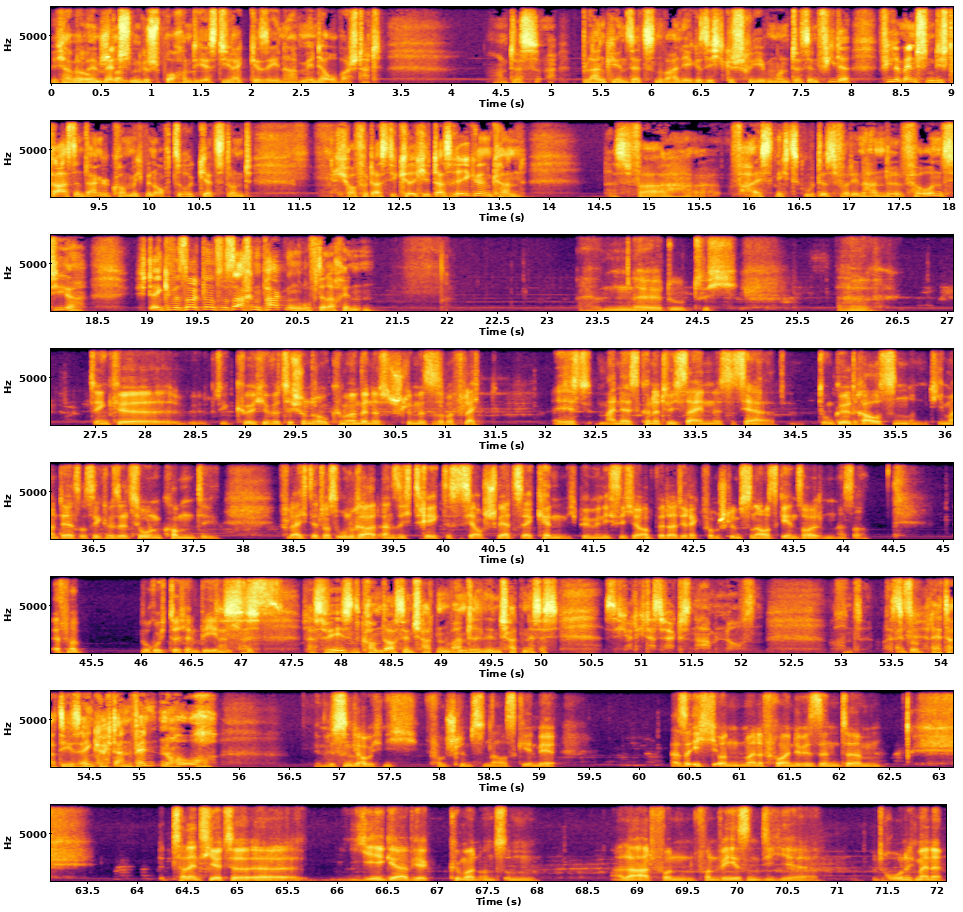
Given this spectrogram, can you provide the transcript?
Ich habe mit? Menschen gesprochen, die es direkt gesehen haben, in der Oberstadt. Und das blanke Entsetzen war in ihr Gesicht geschrieben. Und es sind viele, viele Menschen die Straße entlang gekommen. Ich bin auch zurück jetzt und ich hoffe, dass die Kirche das regeln kann. Das ver verheißt nichts Gutes für den Handel, für uns hier. Ich denke, wir sollten unsere Sachen packen, ruft er nach hinten. Ähm, äh, du, ich äh, denke, die Kirche wird sich schon darum kümmern, wenn es schlimm ist. Aber vielleicht, ich meine, es könnte natürlich sein, es ist ja dunkel draußen und jemand, der jetzt aus der Kanalisation kommt, die vielleicht etwas Unrat an sich trägt, das ist ja auch schwer zu erkennen. Ich bin mir nicht sicher, ob wir da direkt vom Schlimmsten ausgehen sollten. Also erstmal beruhigt euch ein wenig. Das, das, das Wesen kommt aus den Schatten, wandelt in den Schatten. Es ist sicherlich das Werk des Namenlosen. Und es Also- klettert die senkrecht an Wänden hoch. Wir müssen, glaube ich, nicht vom Schlimmsten ausgehen. Wir, also ich und meine Freunde, wir sind ähm, talentierte äh, Jäger. Wir kümmern uns um alle Art von, von Wesen, die äh, bedrohen. Ich meine,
